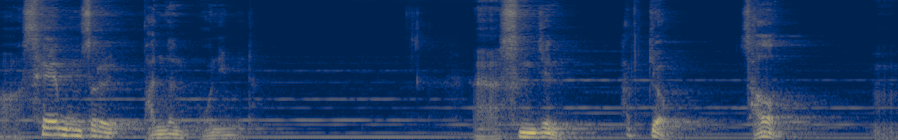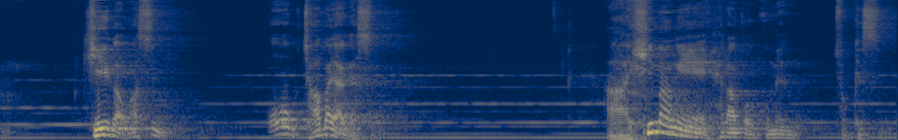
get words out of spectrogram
어, 새 문서를 받는 운입니다. 아, 승진, 합격, 사업, 음, 기회가 왔으니 꼭 잡아야겠습니다. 아, 희망의 해라고 보면 좋겠습니다.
